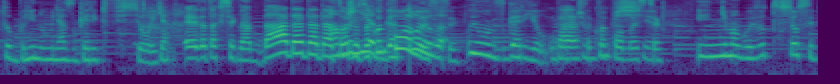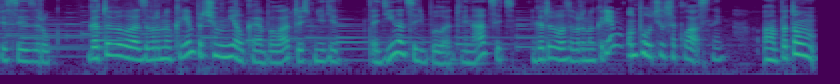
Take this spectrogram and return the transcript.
то, блин, у меня сгорит все. Я Это так всегда. Да-да-да-да, тоже омлет закон готовила, и он сгорел. Да, Причём закон вообще. И не могу, и вот все сыпется из рук. Готовила заварной крем, причем мелкая была, то есть мне лет 11 было, 12. Готовила заварной крем, он получился классный. А потом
